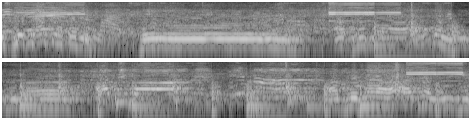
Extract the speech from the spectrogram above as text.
इसलिए क्या कहते हैं? I'm gonna go to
